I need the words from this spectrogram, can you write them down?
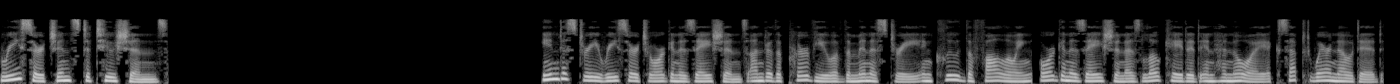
Research institutions Industry research organizations under the purview of the ministry include the following, organization is located in Hanoi except where noted.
